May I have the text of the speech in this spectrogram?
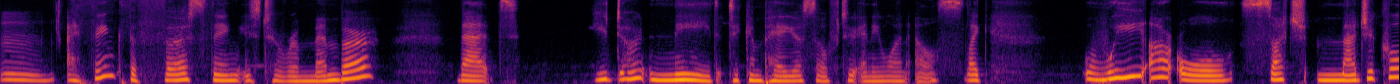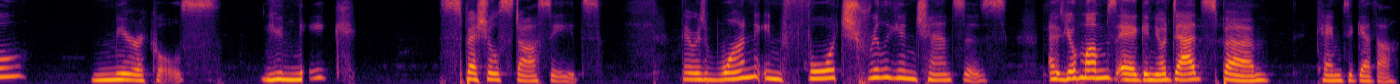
Mm, I think the first thing is to remember that you don't need to compare yourself to anyone else. Like, we are all such magical miracles, unique, special star seeds there is one in four trillion chances as your mum's egg and your dad's sperm came together.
